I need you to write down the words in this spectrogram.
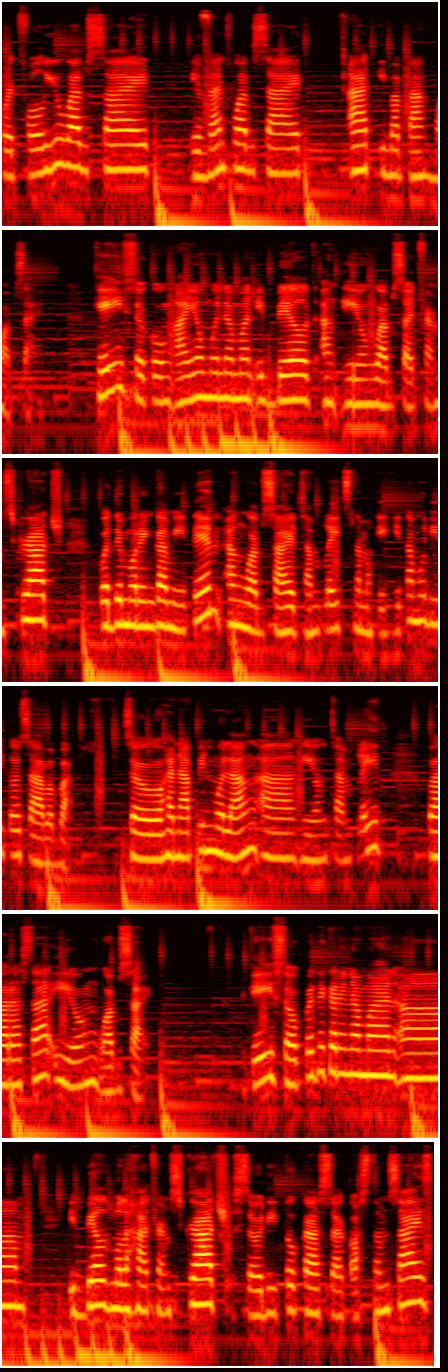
portfolio website, event website, at iba pang website. Okay, so kung ayaw mo naman i-build ang iyong website from scratch, pwede mo rin gamitin ang website templates na makikita mo dito sa baba. So, hanapin mo lang ang iyong template para sa iyong website. Okay, so pwede ka rin naman um, i-build mo lahat from scratch. So, dito ka sa custom size.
